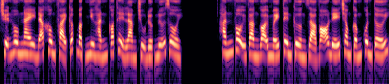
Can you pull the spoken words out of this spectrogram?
chuyện hôm nay đã không phải cấp bậc như hắn có thể làm chủ được nữa rồi. Hắn vội vàng gọi mấy tên cường giả võ đế trong cấm quân tới,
